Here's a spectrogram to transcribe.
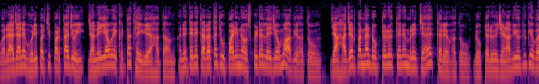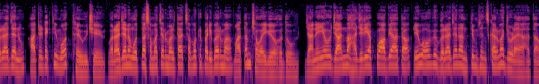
વરરાજાને ઘોડી પરથી પડતા જોઈ જાનૈયાઓ એકઠા થઈ ગયા હતા અને તેને તરત જ ઉપાડીને હોસ્પિટલ લઈ જવામાં આવ્યો હતો, જ્યાં હાજર પરના ડોક્ટરો તેને મૃત જાહેર કર્યો હતો. ડોક્ટરોએ જણાવ્યું હતું કે વરરાજાનું હાર્ટ એટેકથી મોત થયું છે. વરરાજાના મોતના સમાચાર મળતા જ સમગ્ર પરિવારમાં માતમ છવાઈ ગયો હતો. જાનૈયાઓ જાનમાં હાજરી આપવા આવ્યા હતા, તેઓ હવે વરરાજાના અંતિમ સંસ્કારમાં જોડાયા હતા.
